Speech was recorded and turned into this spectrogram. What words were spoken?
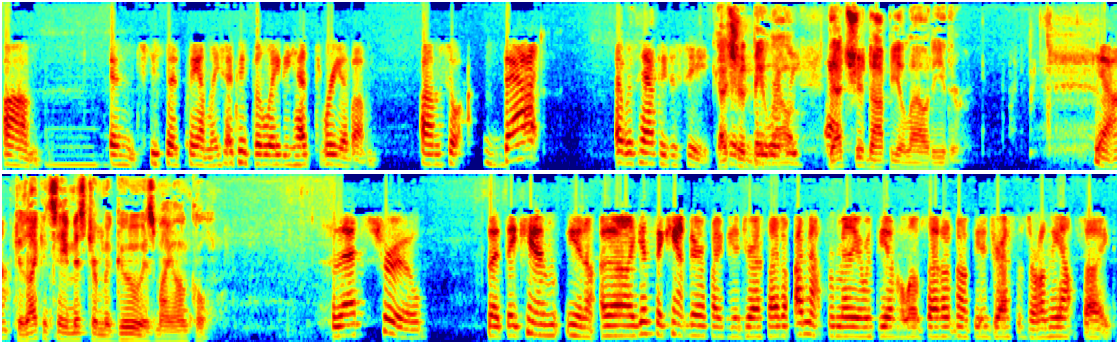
Um, and she said families. I think the lady had three of them. Um, so that I was happy to see. That shouldn't be they were at allowed. That should not be allowed either. Yeah, Because I can say Mr. Magoo is my uncle. that's true. but they can, you know, uh, I guess they can't verify the address. I don't, I'm not familiar with the envelopes. I don't know if the addresses are on the outside.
